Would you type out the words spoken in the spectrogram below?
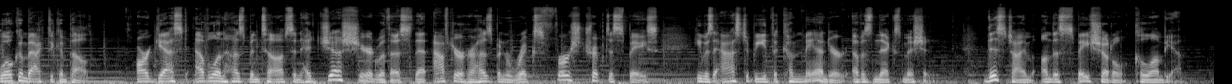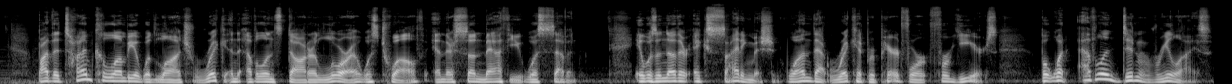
Welcome back to Compelled. Our guest, Evelyn Husband Thompson, had just shared with us that after her husband Rick's first trip to space, he was asked to be the commander of his next mission, this time on the Space Shuttle Columbia. By the time Columbia would launch, Rick and Evelyn's daughter Laura was 12 and their son Matthew was 7. It was another exciting mission, one that Rick had prepared for for years. But what Evelyn didn't realize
